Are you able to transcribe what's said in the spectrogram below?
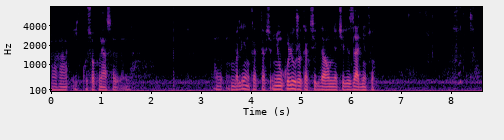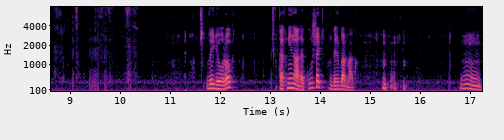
Ага, и кусок мяса. Э, Блин, как-то все неуклюже, как всегда, у меня через задницу. Видеоурок. Как не надо кушать без бармак.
